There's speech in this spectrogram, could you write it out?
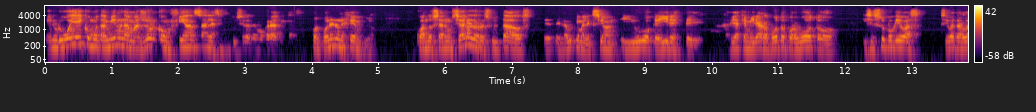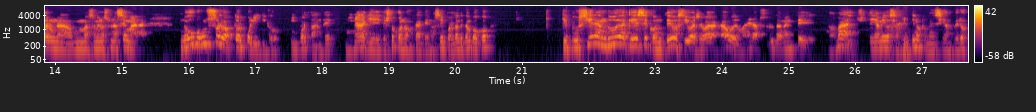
en Uruguay hay como también una mayor confianza en las instituciones democráticas. Por poner un ejemplo, cuando se anunciaron los resultados de, la última elección y hubo que ir, este, había que mirar voto por voto y se supo que se iba a tardar una, más o menos una semana, no hubo un solo actor político importante, ni nada que, yo conozca, que no sea importante tampoco, que pusiera en duda que ese conteo se iba a llevar a cabo de manera absolutamente normal. Yo tenía amigos argentinos que me decían, pero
